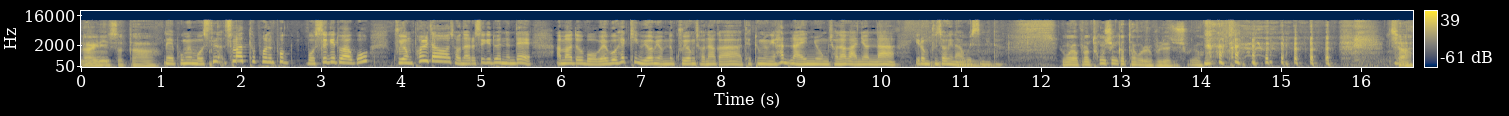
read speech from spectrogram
라인이 있었다. 네, 보면 뭐 스- 스마트폰을 포- 뭐 쓰기도 하고 구형 폴더 전화를 쓰기도 했는데 아마도 뭐 외부 해킹 위험이 없는 구형 전화가 대통령의 한 라인용 전화가 아니었나 이런 분석이 나오고 있습니다. 이건 앞으로는 통신 카테고리를 분류해주시고요. 자,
